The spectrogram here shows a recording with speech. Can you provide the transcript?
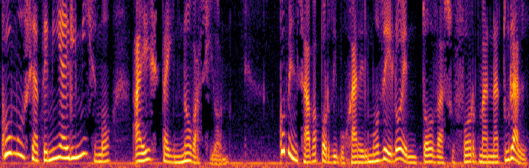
cómo se atenía él mismo a esta innovación. Comenzaba por dibujar el modelo en toda su forma natural.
